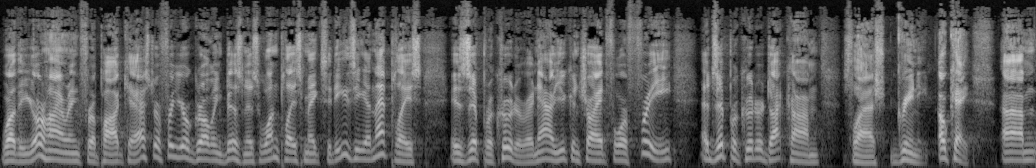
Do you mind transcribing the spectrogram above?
Whether you're hiring for a podcast or for your growing business, one place makes it easy, and that place is ZipRecruiter. And now you can try it for free at ZipRecruiter.com slash Greeny. Okay, um,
